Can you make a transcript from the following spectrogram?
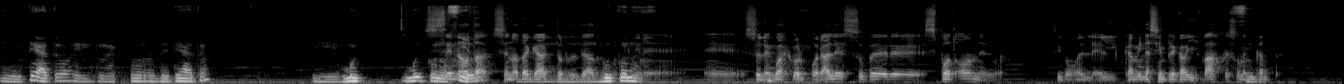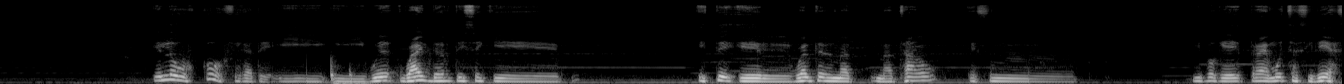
en el teatro, él era un actor de teatro, eh, muy, muy conocido. Se nota, se nota que es actor de teatro. Tiene, su lenguaje corporal es súper spot on, el, así como él, camina siempre cabizbajo, eso me encanta. Él lo buscó, fíjate, y, y Wilder dice que este, el Walter Matthau es un tipo que trae muchas ideas,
